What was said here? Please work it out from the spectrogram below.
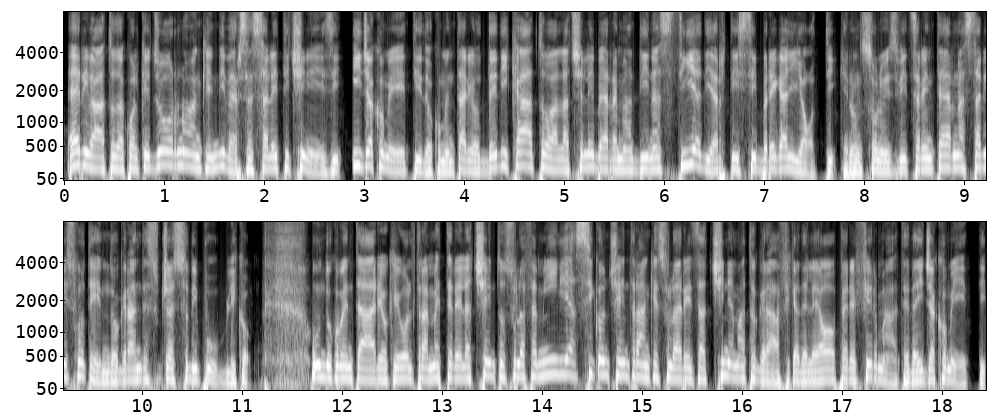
è arrivato da qualche giorno anche in diverse sale cinesi. I Giacometti, documentario dedicato alla celeberrima dinastia di artisti bregagliotti, che non solo in Svizzera interna sta riscuotendo grande successo di pubblico. Un documentario che oltre a mettere l'accento sulla famiglia si concentra anche sulla resa cinematografica delle opere firmate dai Giacometti.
